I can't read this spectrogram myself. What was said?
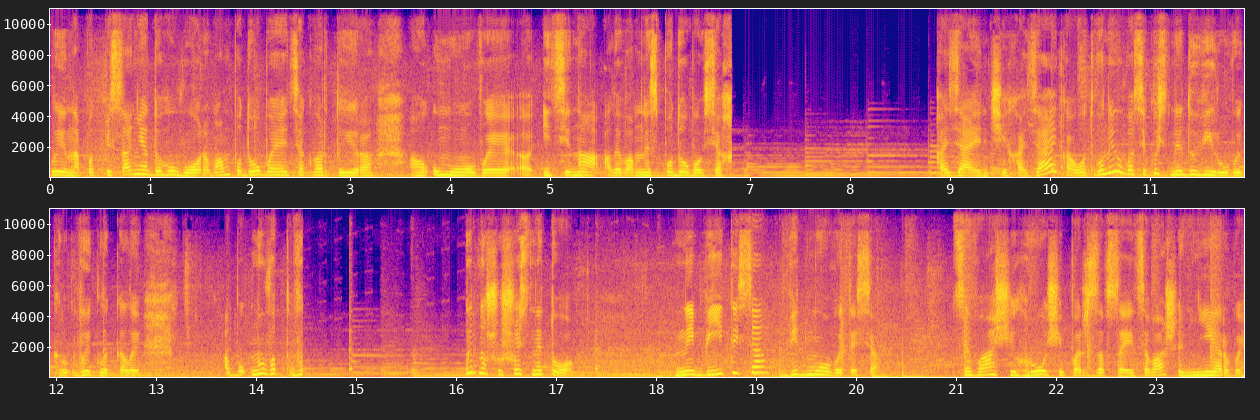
прийшли на підписання договору, вам подобається квартира, умови і ціна, але вам не сподобався хазяїн чи хазяйка, от вони у вас якусь недовіру викликали. Або ну от видно, що щось не то. Не бійтеся, відмовитися. Це ваші гроші, перш за все, і це ваші нерви.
